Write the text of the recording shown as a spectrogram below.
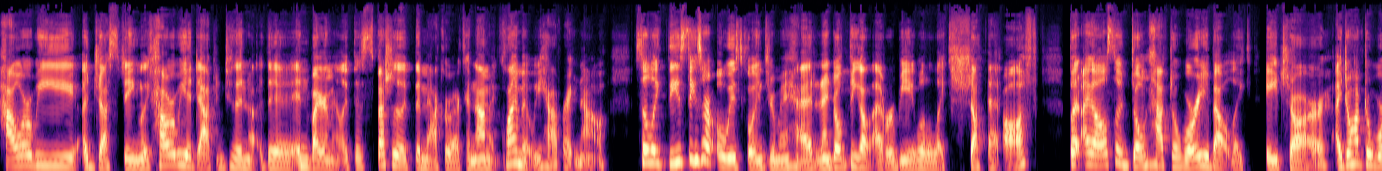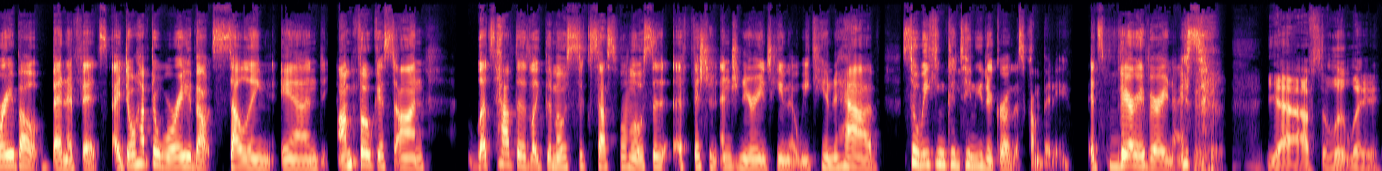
how are we adjusting like how are we adapting to the, the environment like especially like the macroeconomic climate we have right now so like these things are always going through my head and i don't think i'll ever be able to like shut that off but I also don't have to worry about like HR. I don't have to worry about benefits. I don't have to worry about selling. And I'm focused on let's have the like the most successful, most efficient engineering team that we can have so we can continue to grow this company. It's very, very nice. yeah, absolutely.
